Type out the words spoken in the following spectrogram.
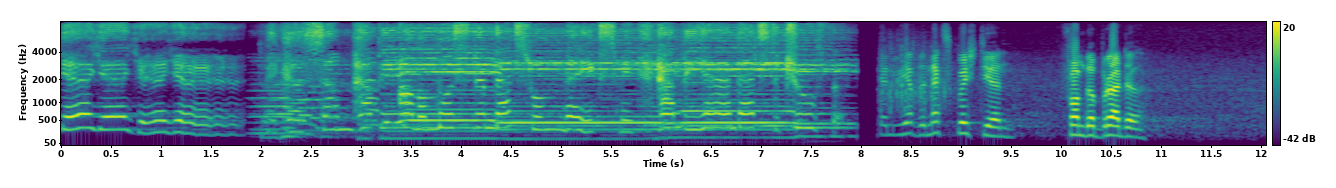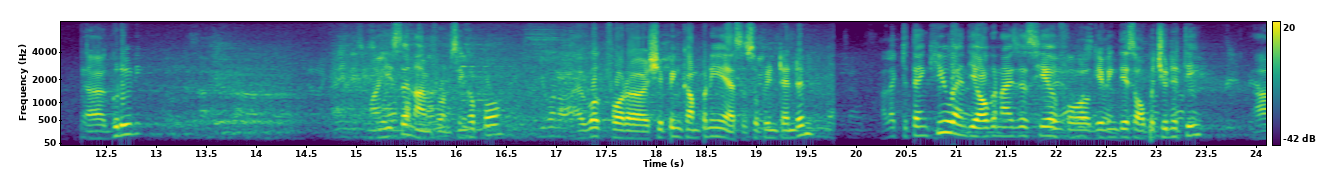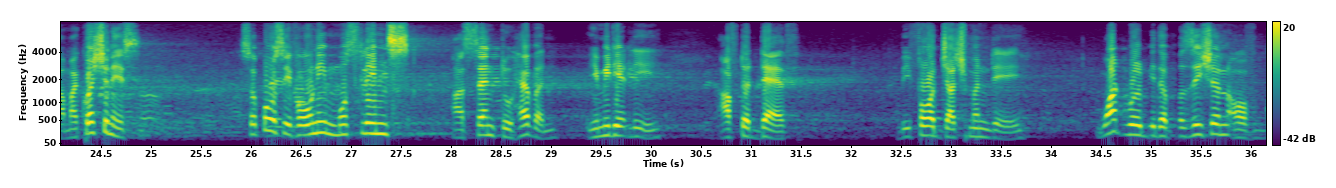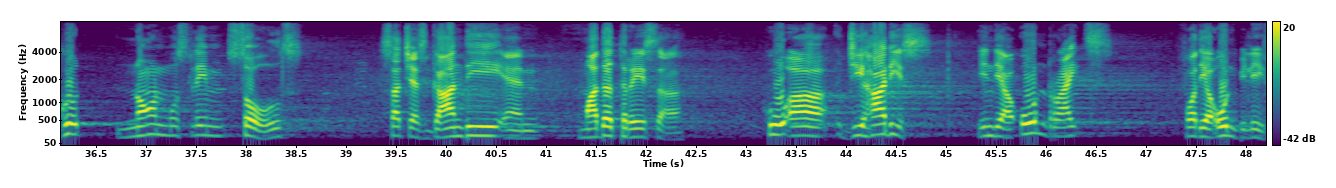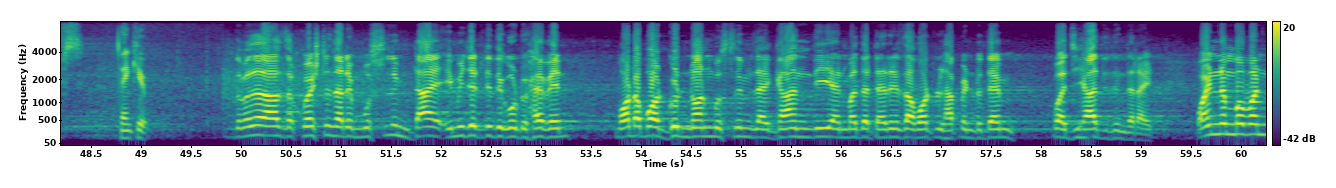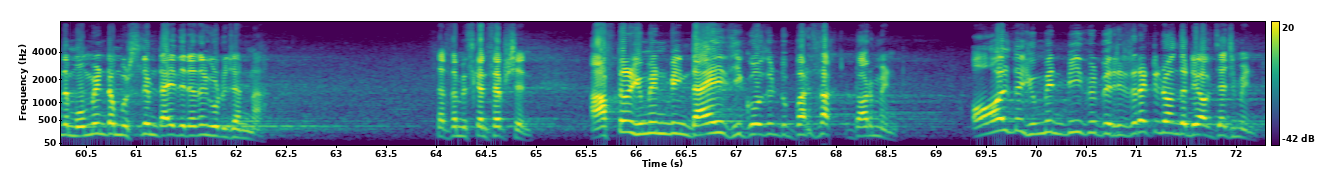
Yeah, yeah, yeah, yeah. Because I'm happy. I'm a Muslim, that's what makes me happy, and that's the truth. And we have the next question from the brother. Uh, good evening. My name is Mahisan. I'm from Singapore. I work for a shipping company as a superintendent. I'd like to thank you and the organizers here for giving this opportunity. Uh, my question is suppose if only Muslims are sent to heaven immediately after death, before Judgment Day, what will be the position of good non Muslim souls, such as Gandhi and Mother Teresa, who are jihadists in their own rights for their own beliefs? Thank you. The brother asked the question that if Muslim die, immediately they go to heaven. What about good non-Muslims like Gandhi and Mother Teresa? What will happen to them who jihad is in the right? Point number one, the moment a Muslim dies, he doesn't go to Jannah. That's a misconception. After a human being dies, he goes into barzakh, dormant. All the human beings will be resurrected on the day of judgment.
